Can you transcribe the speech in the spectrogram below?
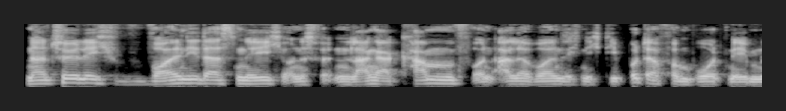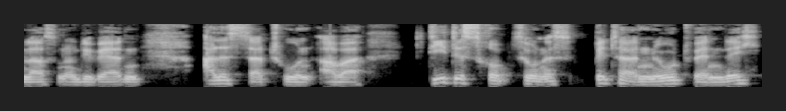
Natürlich wollen die das nicht und es wird ein langer Kampf und alle wollen sich nicht die Butter vom Brot nehmen lassen und die werden alles da tun. Aber die Disruption ist bitter notwendig,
